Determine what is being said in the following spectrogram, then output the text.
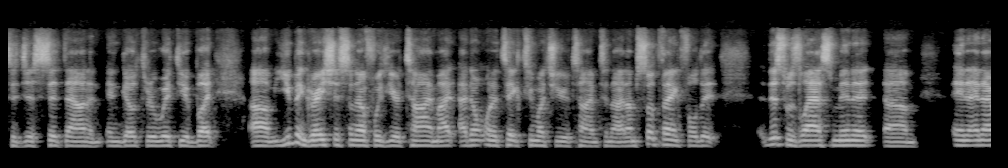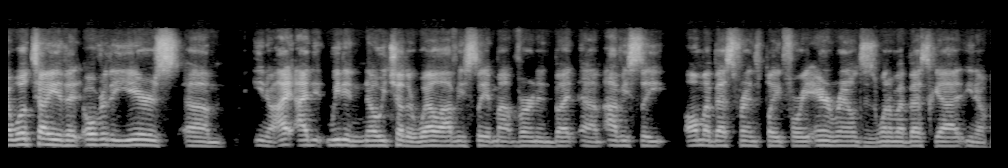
to just sit down and, and go through with you. But um, you've been gracious enough with your time. I, I don't want to take too much of your time tonight. I'm so thankful that this was last minute. Um, and, and I will tell you that over the years, um, you know, I, I, we didn't know each other well, obviously at Mount Vernon, but um, obviously all my best friends played for you. Aaron Reynolds is one of my best guys, you know,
